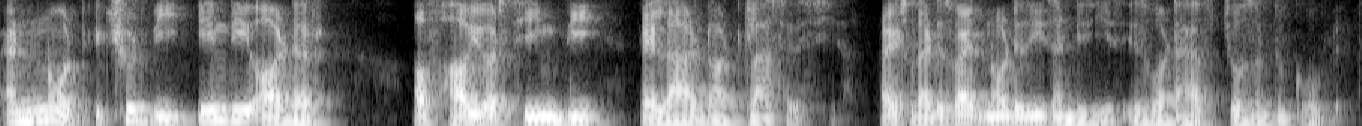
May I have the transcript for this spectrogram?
and note it should be in the order of how you are seeing the lr dot classes here right so that is why no disease and disease is what I have chosen to go with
